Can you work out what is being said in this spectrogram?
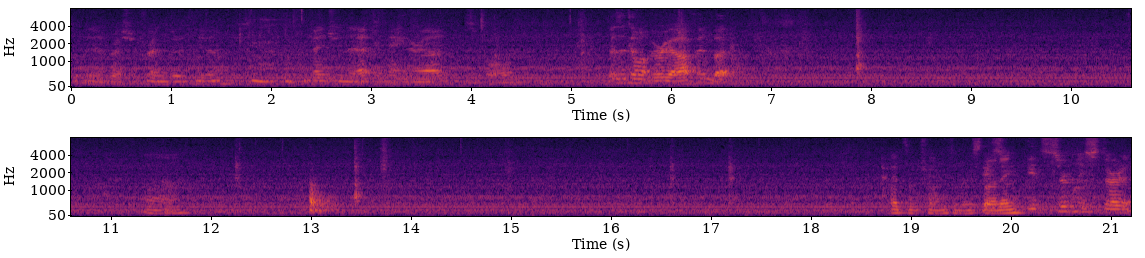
Something to impress your friends with, you know? Mention that, you're hanging around, spalling. Doesn't come up very often, but had some trends and It's- loading. It's certainly started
